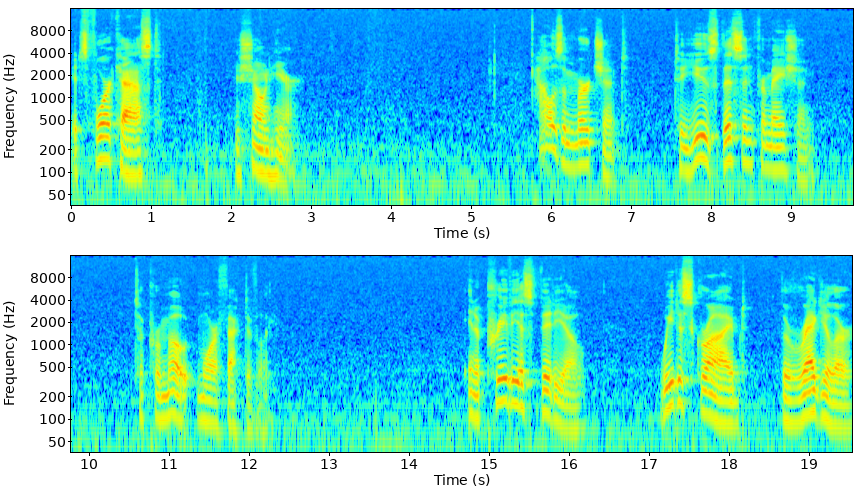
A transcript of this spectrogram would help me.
its forecast is shown here. How is a merchant to use this information to promote more effectively? In a previous video, we described the regular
